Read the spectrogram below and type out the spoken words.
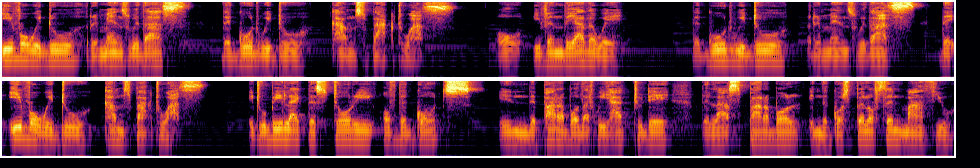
evil we do remains with us, the good we do comes back to us. Or even the other way, the good we do remains with us, the evil we do comes back to us. It will be like the story of the goats in the parable that we had today, the last parable in the Gospel of St. Matthew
